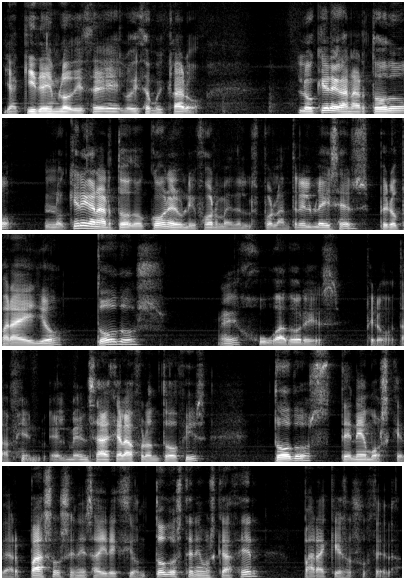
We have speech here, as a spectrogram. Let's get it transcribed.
Y aquí Dame lo dice, lo dice muy claro. Lo quiere ganar todo, lo quiere ganar todo con el uniforme de los Portland Trail Blazers, pero para ello todos, eh, jugadores, pero también el mensaje a la front office, todos tenemos que dar pasos en esa dirección, todos tenemos que hacer para que eso suceda.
